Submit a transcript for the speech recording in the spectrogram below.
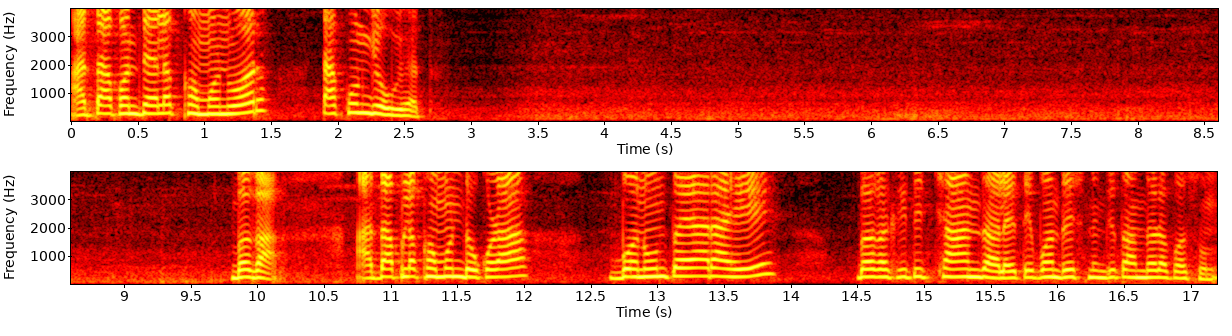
आता आपण त्याला खमणवर टाकून घेऊयात. बघा आता आपला खमण ढोकळा बनवून तयार आहे. बघा किती छान झालं आहे ते पण रेशनिंगच्या तांदळापासून.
